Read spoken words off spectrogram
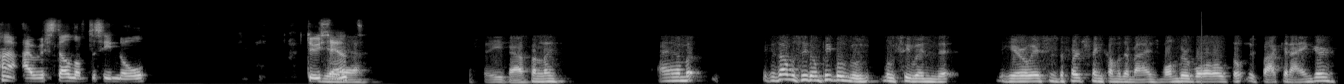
I would still love to see Noel do sing Yeah. I see, definitely. Um, because obviously, don't people will, will see when the hero is the first thing coming to mind is Wonderwall, Don't Look Back in Anger.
